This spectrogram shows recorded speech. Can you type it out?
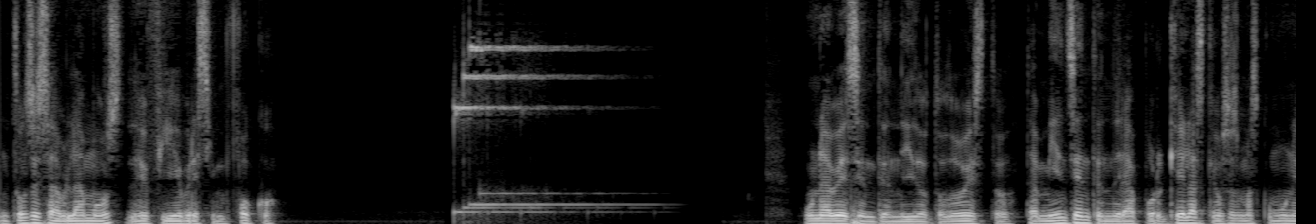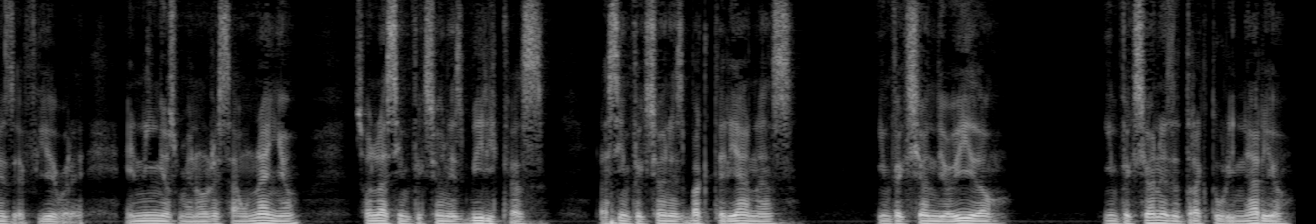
entonces hablamos de fiebre sin foco. Una vez entendido todo esto, también se entenderá por qué las causas más comunes de fiebre en niños menores a un año son las infecciones víricas, las infecciones bacterianas, infección de oído, infecciones de tracto urinario,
